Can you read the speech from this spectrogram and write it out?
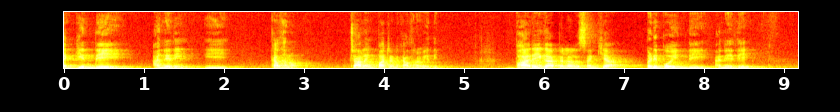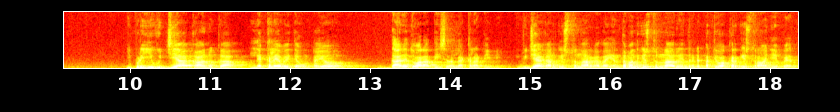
తగ్గింది అనేది ఈ కథనం. చాలా ఇంపార్టెంట్ కథనం ఇది. భారీగా పిల్లల సంఖ్య పడిపోయింది అనేది ఇప్పుడు ఈ విద్యా కానుక లెక్కలు ఏవైతే ఉంటాయో దాని ద్వారా తీసిన లెక్కల టీవీ విద్యా కానుక ఇస్తున్నారు కదా ఎంతమందికి ఇస్తున్నారు? ఎందుకంటే ప్రతి ఒక్కరికి ఇస్తున్నాం అని చెప్పారు.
